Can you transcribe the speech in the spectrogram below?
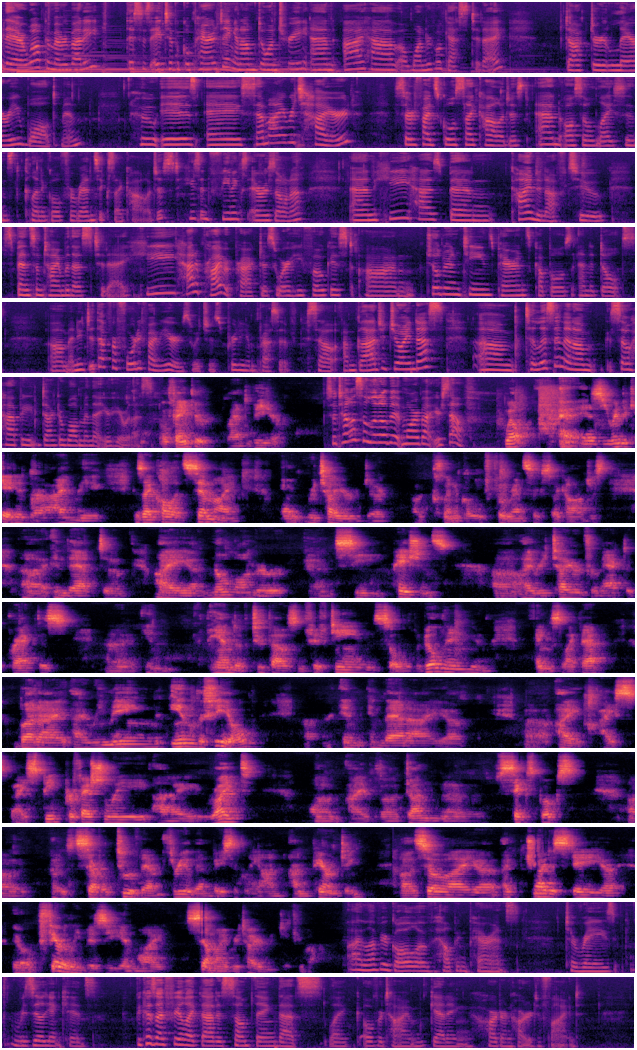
Hey there, welcome everybody. This is Atypical Parenting, and I'm Dawn Tree, and I have a wonderful guest today, Dr. Larry Waldman, who is a semi retired certified school psychologist and also licensed clinical forensic psychologist. He's in Phoenix, Arizona, and he has been kind enough to spend some time with us today. He had a private practice where he focused on children, teens, parents, couples, and adults. Um, and he did that for 45 years, which is pretty impressive. So I'm glad you joined us um, to listen, and I'm so happy, Dr. Waldman, that you're here with us. Well, thank you. Glad to be here. So tell us a little bit more about yourself. Well, as you indicated, uh, I'm a, as I call it, semi uh, retired uh, a clinical forensic psychologist, uh, in that uh, I uh, no longer uh, see patients. Uh, I retired from active practice uh, in the end of 2015, sold the building and things like that. But I, I remain in the field in, in that I uh, I, I, I speak professionally, I write, I've uh, done uh, six books, uh, several, two of them, three of them basically on on parenting. So I I try to stay you know fairly busy in my semi-retirement, if you will. I love your goal of helping parents to raise resilient kids because I feel like that is something that's like over time getting harder and harder to find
